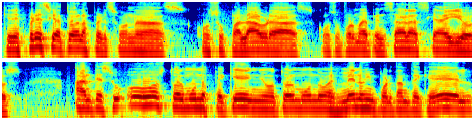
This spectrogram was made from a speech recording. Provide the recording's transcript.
que desprecia a todas las personas con sus palabras, con su forma de pensar hacia ellos, ante sus ojos todo el mundo es pequeño, todo el mundo es menos importante que él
